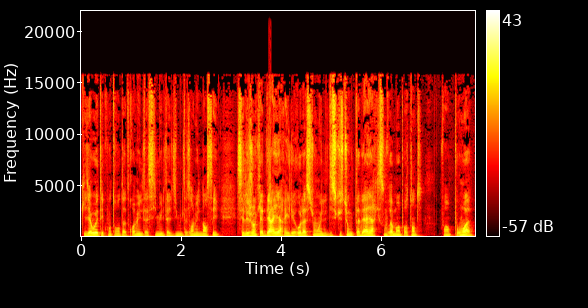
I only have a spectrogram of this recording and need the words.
qui dit ah ouais t'es content, t'as 3000, t'as 6000, t'as 10 000, t'as 100 000. Non c'est les gens qu'il y a derrière et les relations et les discussions que t'as derrière qui sont vraiment importantes. Enfin pour moi,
